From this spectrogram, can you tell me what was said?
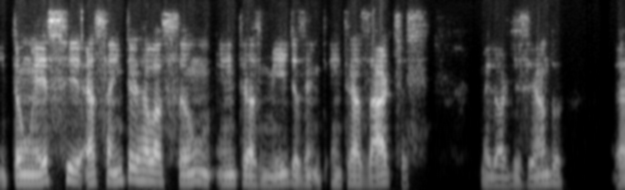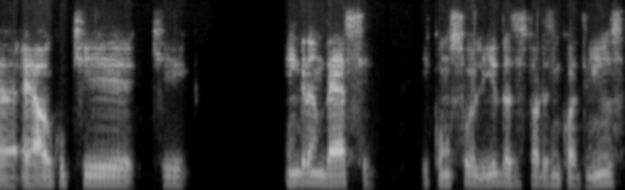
Então esse essa interrelação entre as mídias, entre as artes, melhor dizendo, é, é algo que que engrandece e consolida as histórias em quadrinhos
